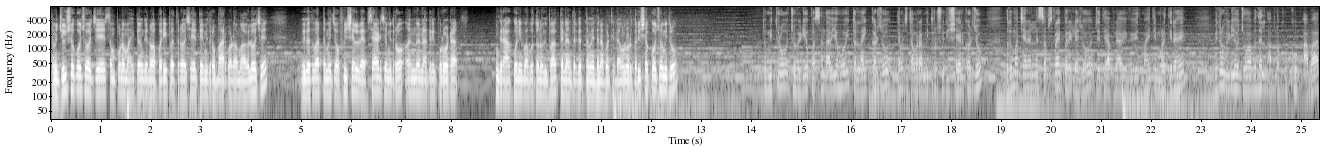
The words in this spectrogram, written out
તમે જોઈ શકો છો જે સંપૂર્ણ માહિતી અંગેનો આ પરિપત્ર છે તે મિત્રો બહાર પાડવામાં આવેલો છે. વિગતવાર તમે જે ઓફિશિયલ વેબસાઇટ છે મિત્રો, અન્ન નાગરિક પુરવઠા, ગ્રાહકોની બાબતોનો વિભાગ, તેના અંતર્ગત તમે તેના પરથી ડાઉનલોડ કરી શકો છો મિત્રો. તો મિત્રો, જો વીડિયો પસંદ આવ્યો હોય તો લાઈક કરજો, તેમજ તમારા મિત્રો સુધી શેર કરજો. વધુમાં ચેનલને સબસ્ક્રાઇબ કરી લેજો, જેથી આપને આવી વિવિધ માહિતી મળતી રહે. મિત્રો, વીડિયો જોવા બદલ આપનો ખૂબ ખૂબ આભાર.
